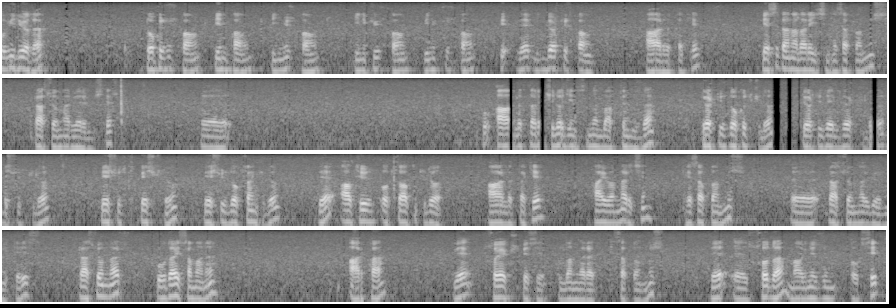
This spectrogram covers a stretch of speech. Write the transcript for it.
Bu videoda 900 pound, 1000 pound, 1100 pound, 1200 pound, 1300 pound ve 1400 pound ağırlıktaki besi danaları için hesaplanmış rasyonlar verilmiştir. Ee, bu ağırlıkları kilo cinsinden baktığımızda 409 kilo, 454 kilo, 500 kilo, 545 kilo, 590 kilo ve 636 kilo ağırlıktaki hayvanlar için hesaplanmış e, rasyonları görmekteyiz. Rasyonlar buğday samanı, arpa ve soya küspesi kullanılarak hesaplanmış ve e, soda, magnezyum oksit,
